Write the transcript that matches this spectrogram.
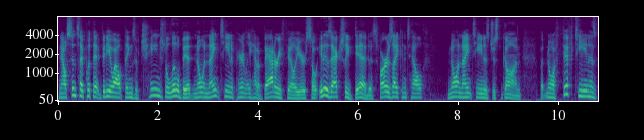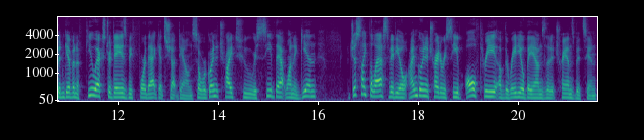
Now since I put that video out things have changed a little bit. NOAA 19 apparently had a battery failure so it is actually dead. As far as I can tell NOAA 19 is just gone. But NOAA 15 has been given a few extra days before that gets shut down. So we're going to try to receive that one again. Just like the last video, I'm going to try to receive all three of the radio bands that it transmits in.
